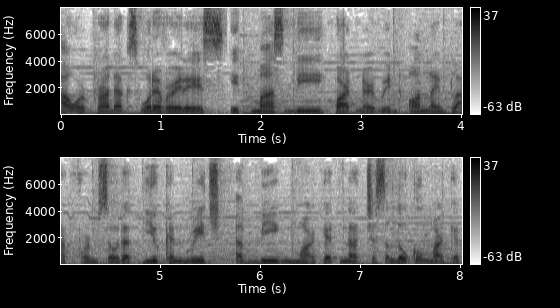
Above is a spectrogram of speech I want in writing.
our products whatever it is it must be partnered with online platforms so that you can reach a big market not just a local market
